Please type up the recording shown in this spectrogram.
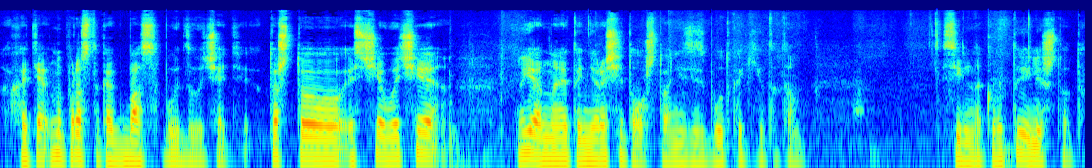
Хотя, ну просто как бас будет звучать. То, что СЧВЧ, ну я на это не рассчитывал, что они здесь будут какие-то там сильно крутые или что-то.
